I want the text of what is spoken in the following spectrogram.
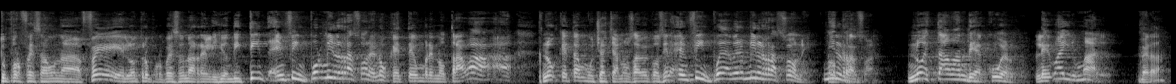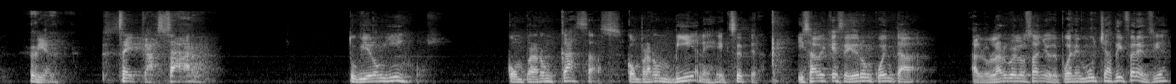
tú profesas una fe, el otro profesa una religión distinta, en fin, por mil razones, no que este hombre no trabaja, no que esta muchacha no sabe cocinar, en fin, puede haber mil razones, mil razones. No estaban de acuerdo, les va a ir mal, ¿verdad? Bien, se casaron, tuvieron hijos, compraron casas, compraron bienes, etcétera. Y sabes que se dieron cuenta a lo largo de los años, después de muchas diferencias,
